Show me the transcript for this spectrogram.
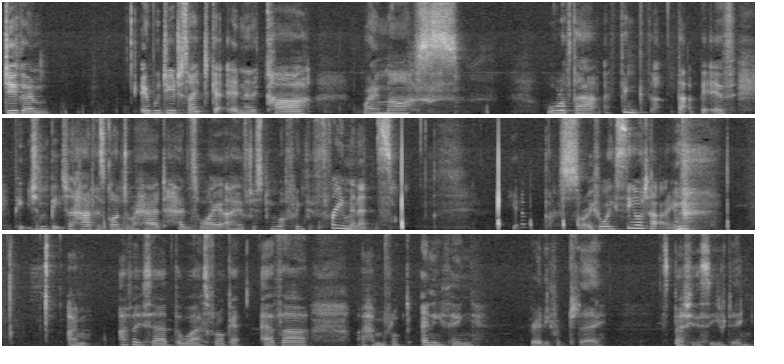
do go and if we do decide to get in a car, wearing masks, all of that, I think that that bit of Peaches and Beach I had has gone to my head, hence why I have just been waffling for three minutes. Yep, sorry for wasting your time. I'm, as I said, the worst vlogger ever. I haven't vlogged anything really from today, especially this evening.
